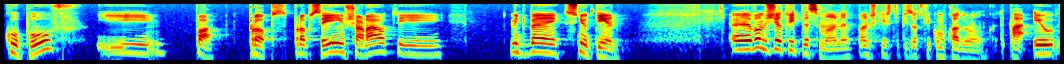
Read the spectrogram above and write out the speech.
com o povo e pá, props. Props aí, um shout-out e... Muito bem, senhor Tiano. Uh, vamos ver o tweet da semana, antes que este episódio fique um bocado longo. Epá, eu,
